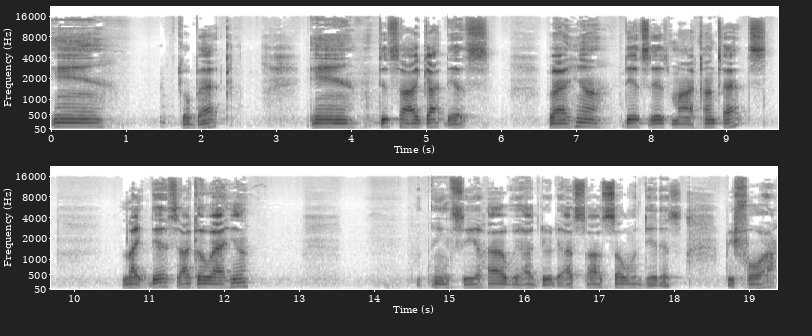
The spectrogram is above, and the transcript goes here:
And go back. And this is how I got this. Right here. This is my contacts. Like this. I go right here. And see how will I do that. I saw someone did this before.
